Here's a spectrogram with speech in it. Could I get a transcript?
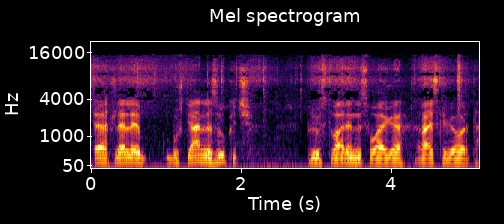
Ja, tlele je Boštjan Lazukič pri ustvarjanju svojega rajskega vrta.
